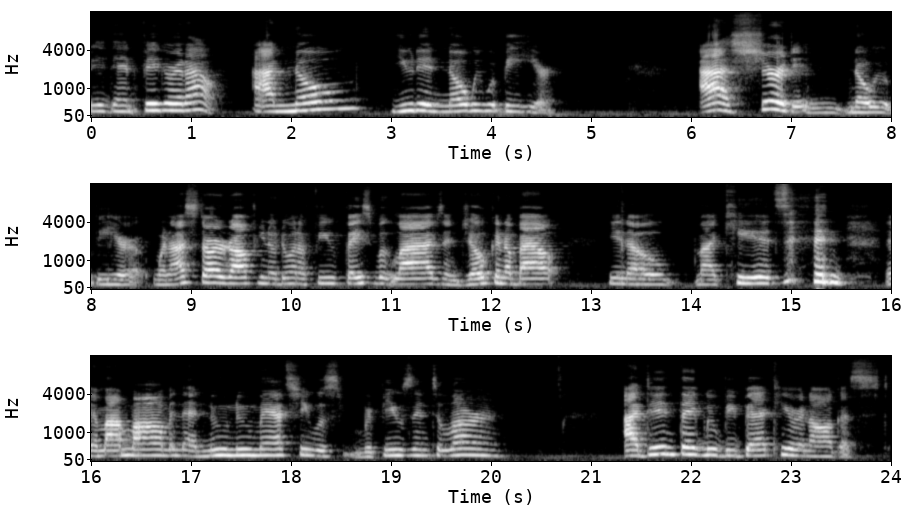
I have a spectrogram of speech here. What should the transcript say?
and figure it out. I know you didn't know we would be here. I sure didn't know we would be here. When I started off, you know, doing a few Facebook lives and joking about, you know, my kids and and my mom and that new new math she was refusing to learn. I didn't think we would be back here in August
